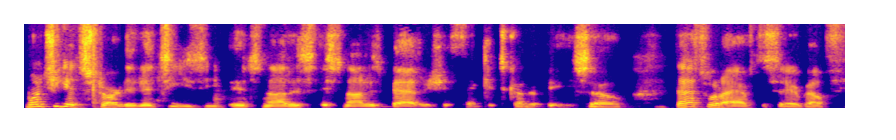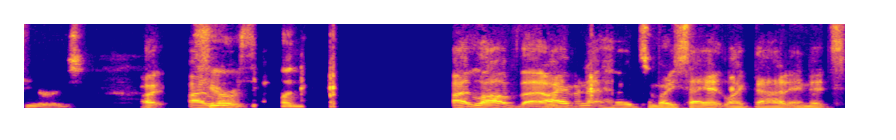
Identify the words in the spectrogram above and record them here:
once you get started, it's easy. It's not as it's not as bad as you think it's going to be. So that's what I have to say about fear. Is I, I fear love of the un- I love that. I haven't heard somebody say it like that, and it's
